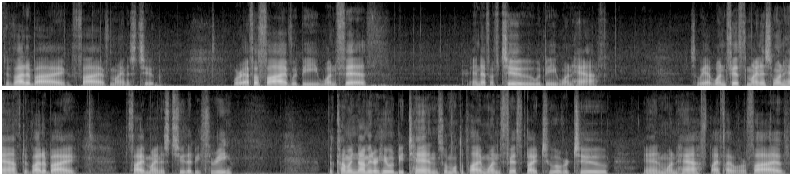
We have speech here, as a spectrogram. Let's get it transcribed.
divided by 5 minus 2, where f of 5 would be 1 fifth, and f of 2 would be 1 half. So we have 1 fifth minus 1 half divided by 5 minus 2, that'd be 3. The common denominator here would be 10, so we'll multiply 1 fifth by 2 over 2 and 1 half by 5 over 5.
